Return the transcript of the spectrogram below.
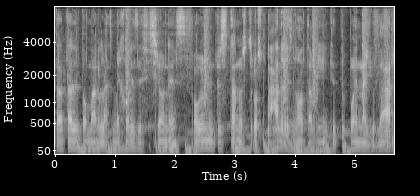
tratar de tomar las mejores decisiones. Obviamente pues, están nuestros padres, ¿no? También que te pueden ayudar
